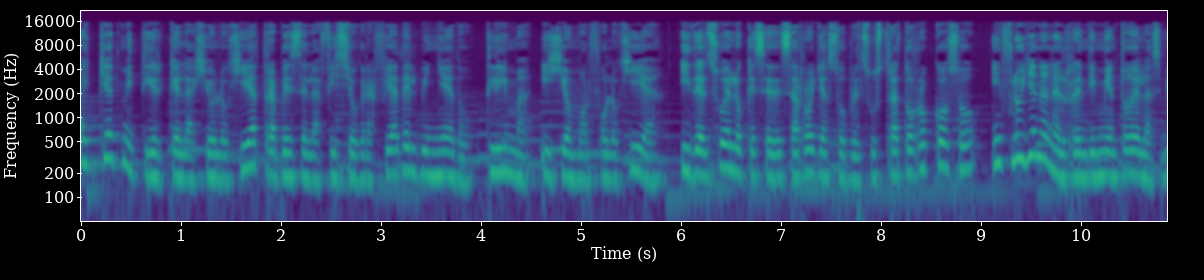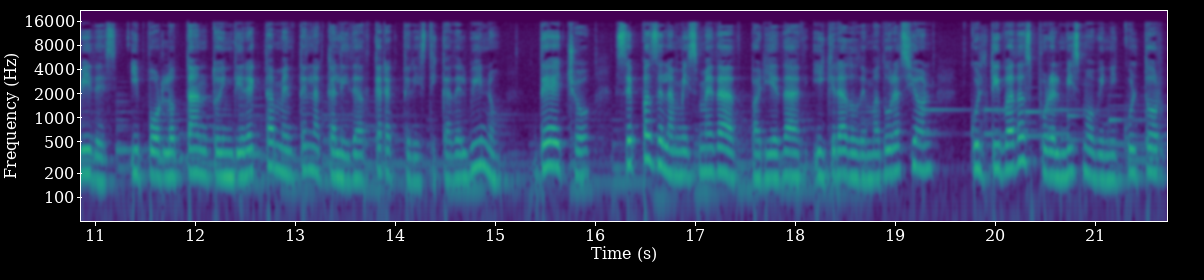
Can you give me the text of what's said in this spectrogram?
Hay que admitir que la geología a través de la fisiografía del viñedo, clima y geomorfología y del suelo que se desarrolla sobre el sustrato rocoso influyen en el rendimiento de las vides y por lo tanto indirectamente en la calidad característica del vino. De hecho, cepas de la misma edad, variedad y grado de maduración cultivadas por el mismo vinicultor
